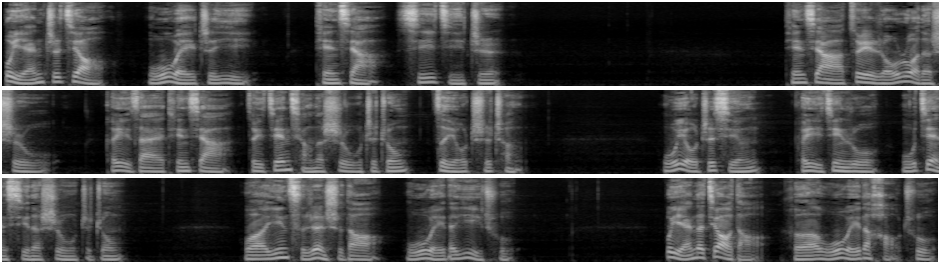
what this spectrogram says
不言之教，无为之义，天下希及之。天下最柔弱的事物。可以在天下最坚强的事物之中自由驰骋。无有之行可以进入无间隙的事物之中。我因此认识到无为的益处。不言的教导和无为的好处，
